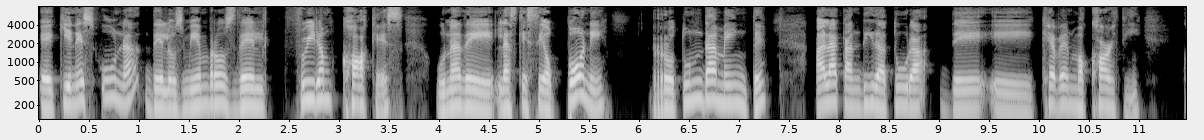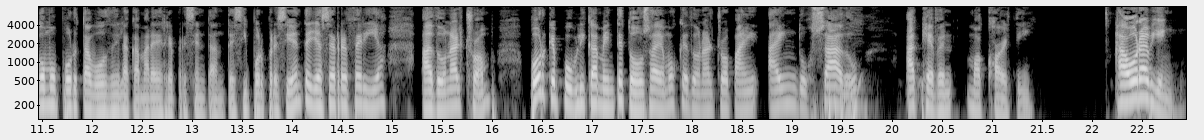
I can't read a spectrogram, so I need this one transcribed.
eh, quien es una de los miembros del Freedom Caucus, una de las que se opone rotundamente a la candidatura de eh, Kevin McCarthy como portavoz de la Cámara de Representantes. Y por presidente ya se refería a Donald Trump, porque públicamente todos sabemos que Donald Trump ha, ha endosado a Kevin McCarthy. Ahora bien,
